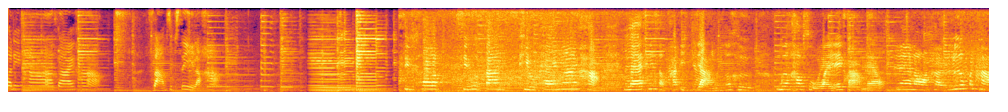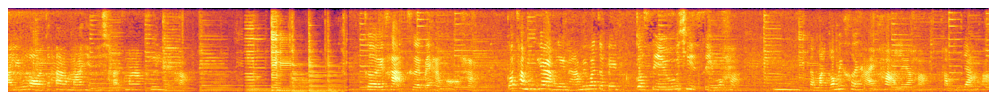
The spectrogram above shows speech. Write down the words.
วัสดีค่ะทรายค่ะ 34 แล้วค่ะ สิวโทษสิวอุดตันผิวแพ้ง่ายค่ะ และที่สำคัญอีกอย่างหนึ่งก็คือ เมื่อเข้าสู่วัยเลข 3 แล้ว แน่นอนค่ะ เรื่องปัญหาริ้วรอยก็ตามมาเห็นที่ชัดมากขึ้นเลยค่ะ เคยค่ะ เคยไปหาหมอค่ะ ก็ทำทุกอย่างเลยนะ ไม่ว่าจะเป็นกดสิวฉีดสิวอะค่ะ อืมแต่มันก็ไม่เคยหายขาดเลยอะค่ะทำทุกอย่างละ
